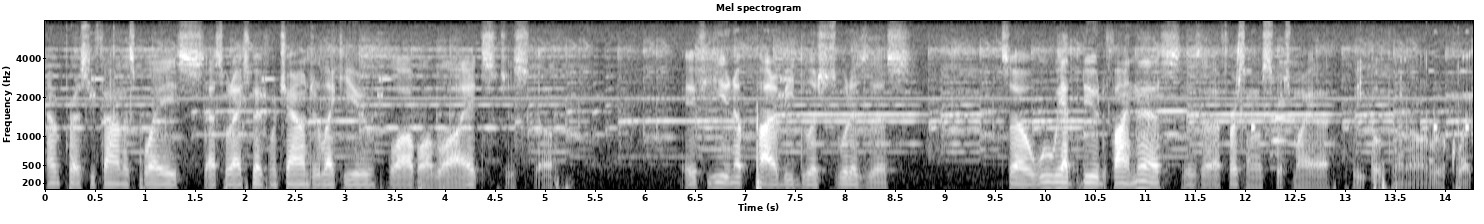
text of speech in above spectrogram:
I'm impressed you found this place. That's what I expect from a challenger like you. Blah, blah, blah. It's just, uh, if you heat up pot, it'd be delicious. What is this? So, what we have to do to find this is, uh, first I'm going to switch my, uh, Elite Pokemon on real quick.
